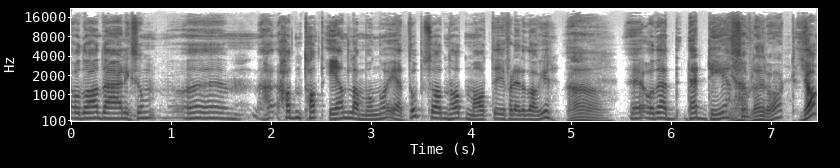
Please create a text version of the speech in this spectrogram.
og da det er liksom eh, Hadde han tatt én lamunge og et opp, så hadde han hatt mat i flere dager. Ja. Eh, og det er, det er det som Jævla rart. Ja!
